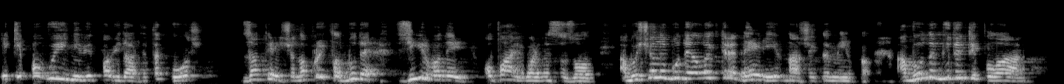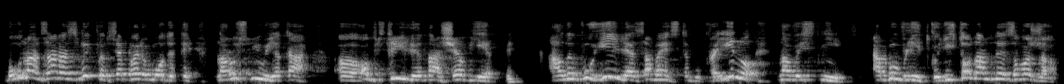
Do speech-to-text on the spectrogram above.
які повинні відповідати також за те, що, наприклад, буде зірваний опалювальний сезон, або що не буде електроенергії в наших домівках, або не буде тепла. Бо у нас зараз звикли все переводити на русню, яка е, обстрілює наші об'єкти. Але вугілля завести в Україну навесні або влітку ніхто нам не заважав.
